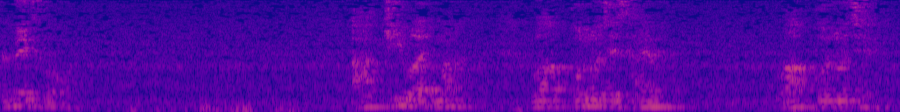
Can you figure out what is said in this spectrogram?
તમે જ કહો. આખી વાતમાં વાક કોનો છે સાહેબ વાક કોનો છે.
